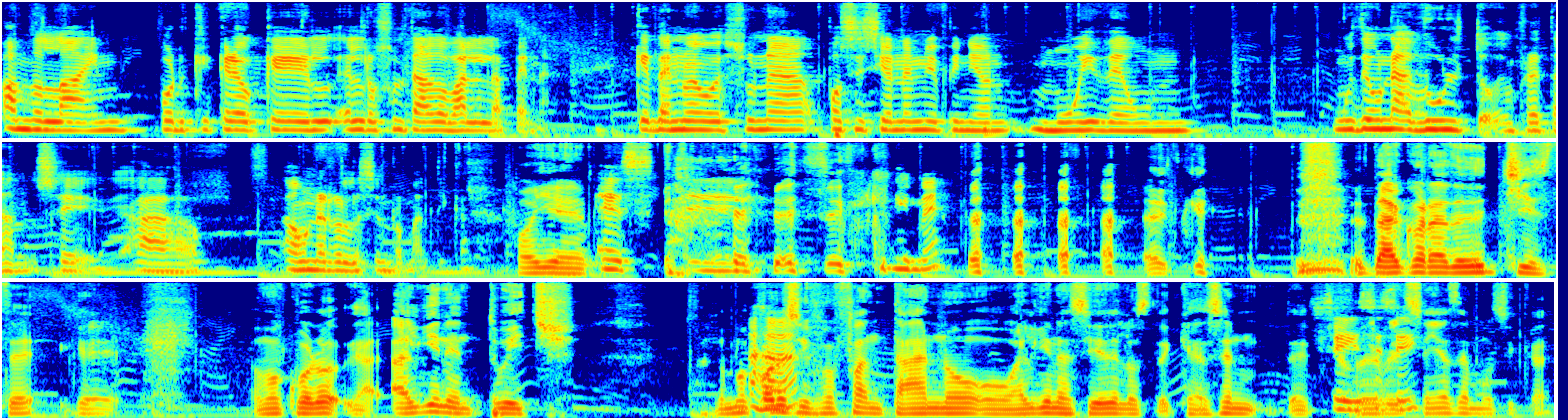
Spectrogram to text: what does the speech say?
on the line porque creo que el, el, resultado vale la pena. Que de nuevo es una posición, en mi opinión, muy de un, muy de un adulto enfrentándose a, a una relación romántica. Oye, este, dime. es que estaba acordando de un chiste que no me acuerdo, alguien en Twitch, no me acuerdo si fue Fantano o alguien así de los de que hacen de, reseñas de música,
